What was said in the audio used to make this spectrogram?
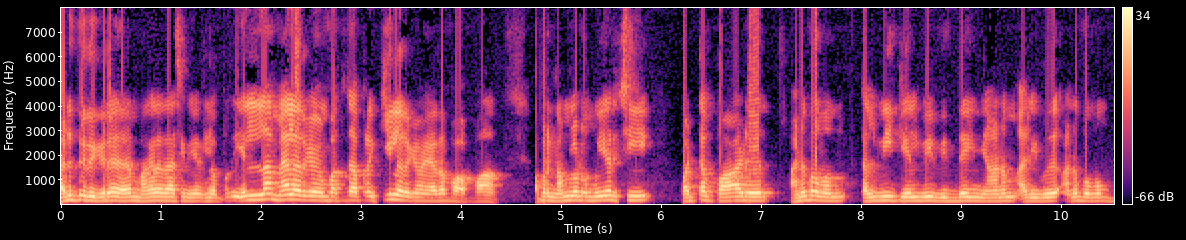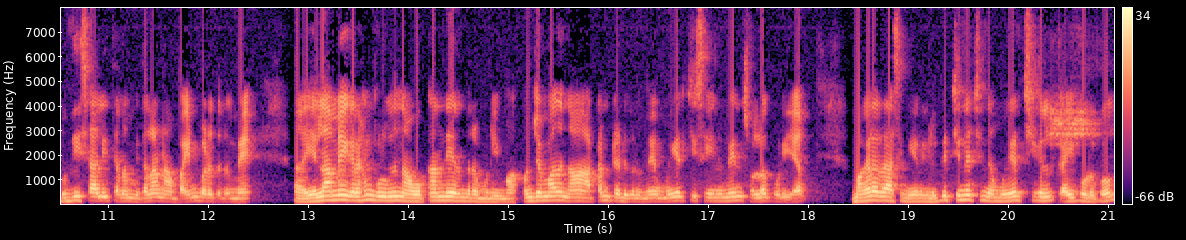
அடுத்து இருக்கிற மகர ராசி நேர்களை பார்த்து எல்லாம் மேல இருக்கவன் பார்த்துட்டு அப்புறம் கீழே இருக்கவன் எதை பார்ப்பான்? அப்புறம் நம்மளோட முயற்சி பட்ட பாடு அனுபவம் கல்வி கேள்வி வித்தை ஞானம் அறிவு அனுபவம் புத்திசாலித்தனம் இதெல்லாம் நான் பயன்படுத்தணுமே. எல்லாமே கிரகம் கொடுக்குது நான் உட்காந்தே இருந்துட முடியுமா? கொஞ்சமாவது நான் அட்டம் எடுக்கணுமே முயற்சி செய்யணுமேன்னு சொல்லக்கூடிய மகர ராசி நேர்களுக்கு சின்ன சின்ன முயற்சிகள் கை கொடுக்கும்.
